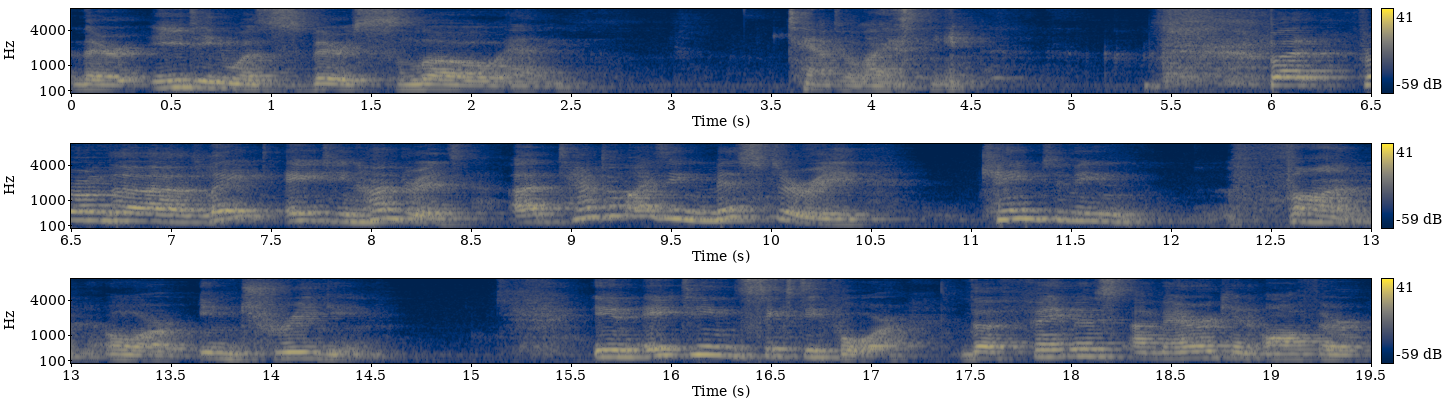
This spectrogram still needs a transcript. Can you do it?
their eating was very slow and tantalizing. but from the late 1800s, a tantalizing mystery came to mean fun or intriguing. In 1864, the famous American author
